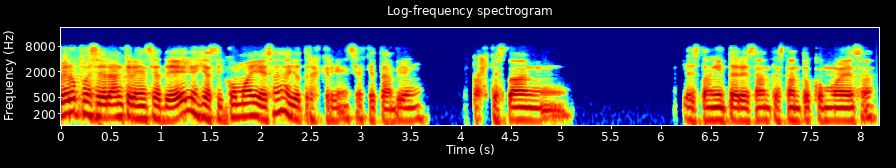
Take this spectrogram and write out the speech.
Pero pues eran creencias de ellos y así como hay esas, hay otras creencias que también, pues que están, están interesantes tanto como esas.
